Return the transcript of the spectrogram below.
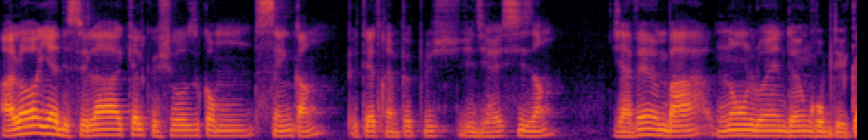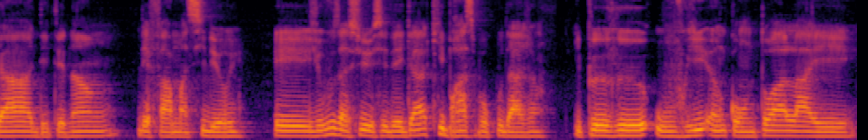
Alors, il y a de cela quelque chose comme 5 ans, peut-être un peu plus, je dirais 6 ans, j'avais un bar non loin d'un groupe de gars détenant des pharmacies de rue. Et je vous assure, c'est des gars qui brassent beaucoup d'argent. Ils peuvent ouvrir un comptoir là et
